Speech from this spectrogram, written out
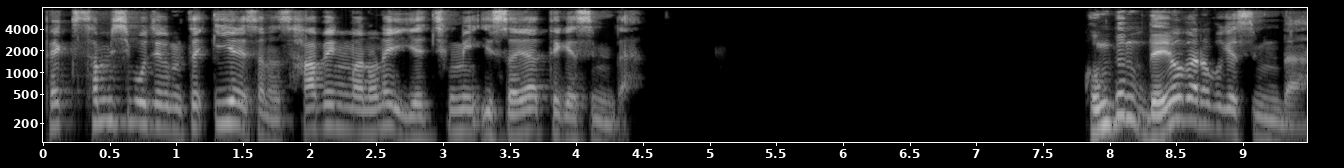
135제곱미터 이하에서는 400만원의 예치금이 있어야 되겠습니다. 공급 내역 알아보겠습니다.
